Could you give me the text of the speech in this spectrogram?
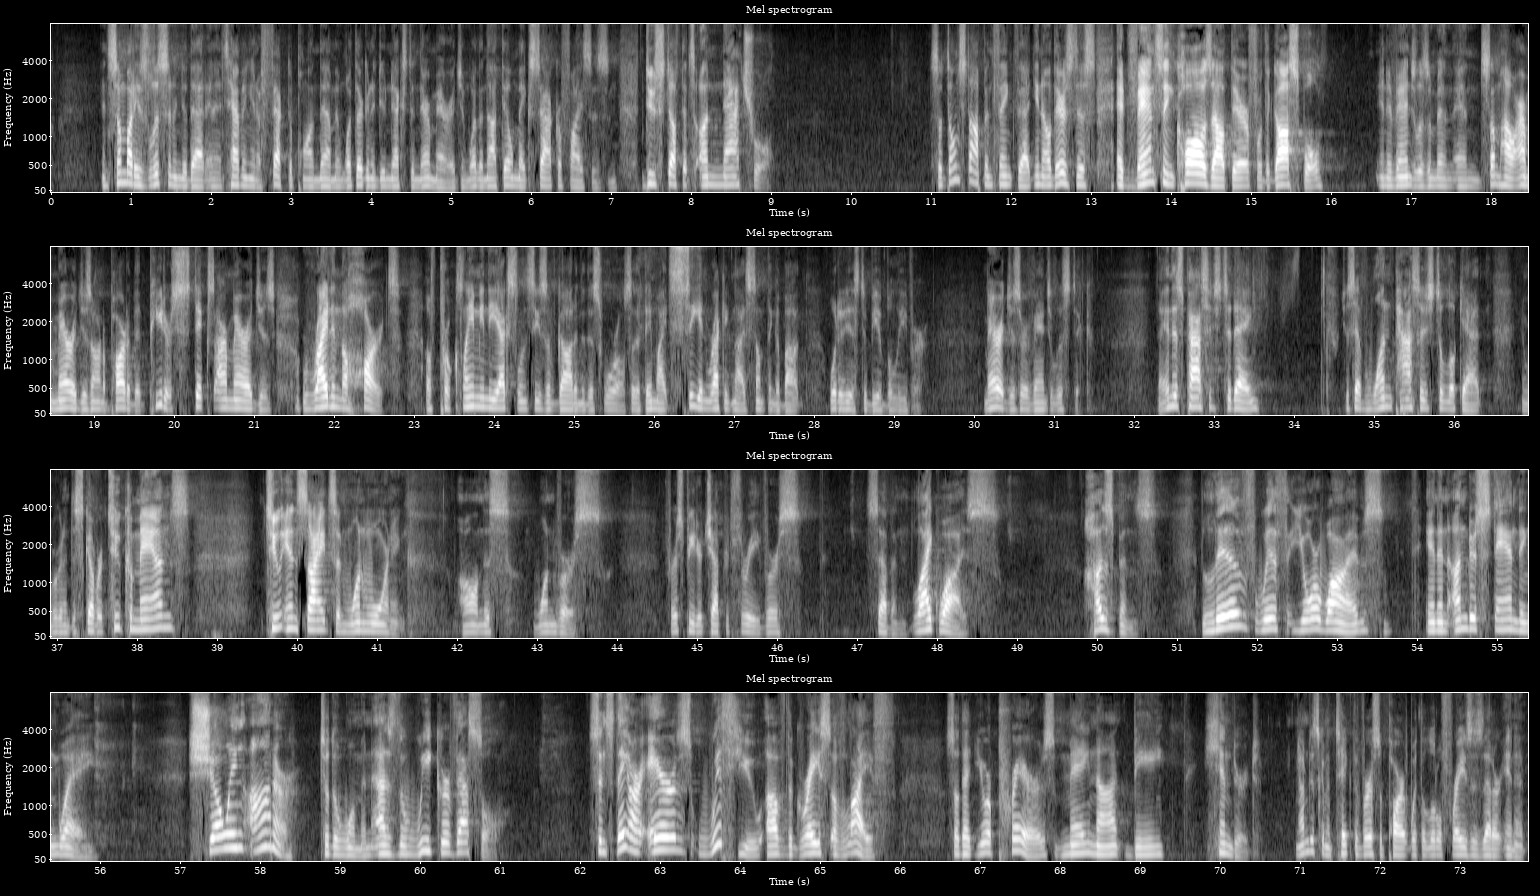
And somebody's listening to that and it's having an effect upon them and what they're going to do next in their marriage and whether or not they'll make sacrifices and do stuff that's unnatural. So don't stop and think that, you know, there's this advancing cause out there for the gospel in evangelism and, and somehow our marriages aren't a part of it. Peter sticks our marriages right in the heart of proclaiming the excellencies of God into this world so that they might see and recognize something about what it is to be a believer. Marriages are evangelistic. Now, in this passage today, just have one passage to look at, and we're going to discover two commands, two insights, and one warning, all in this one verse. 1 Peter chapter 3, verse 7. Likewise, husbands, live with your wives in an understanding way, showing honor to the woman as the weaker vessel, since they are heirs with you of the grace of life, so that your prayers may not be hindered. I'm just going to take the verse apart with the little phrases that are in it.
